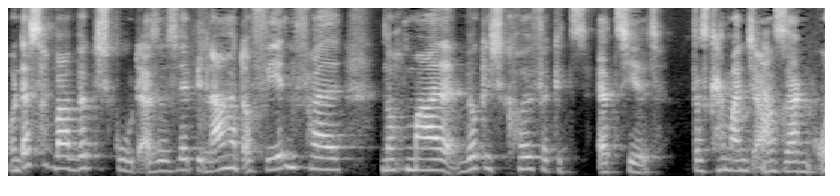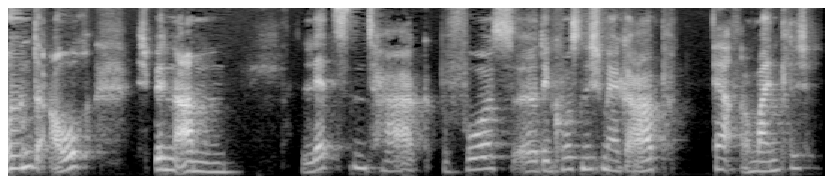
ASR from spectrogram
Und das war wirklich gut. Also das Webinar hat auf jeden Fall nochmal wirklich Käufe erzielt. Das kann man nicht ja. anders sagen. Und auch, ich bin am letzten Tag, bevor es äh, den Kurs nicht mehr gab, ja. vermeintlich,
